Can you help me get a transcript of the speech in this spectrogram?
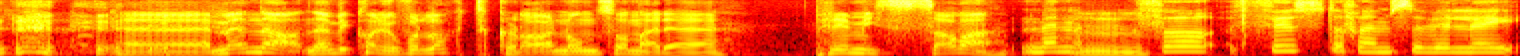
Eh, Men ja, vi kan jo få lagt klar noen sånne premisser, da. Men for først og fremst så vil jeg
